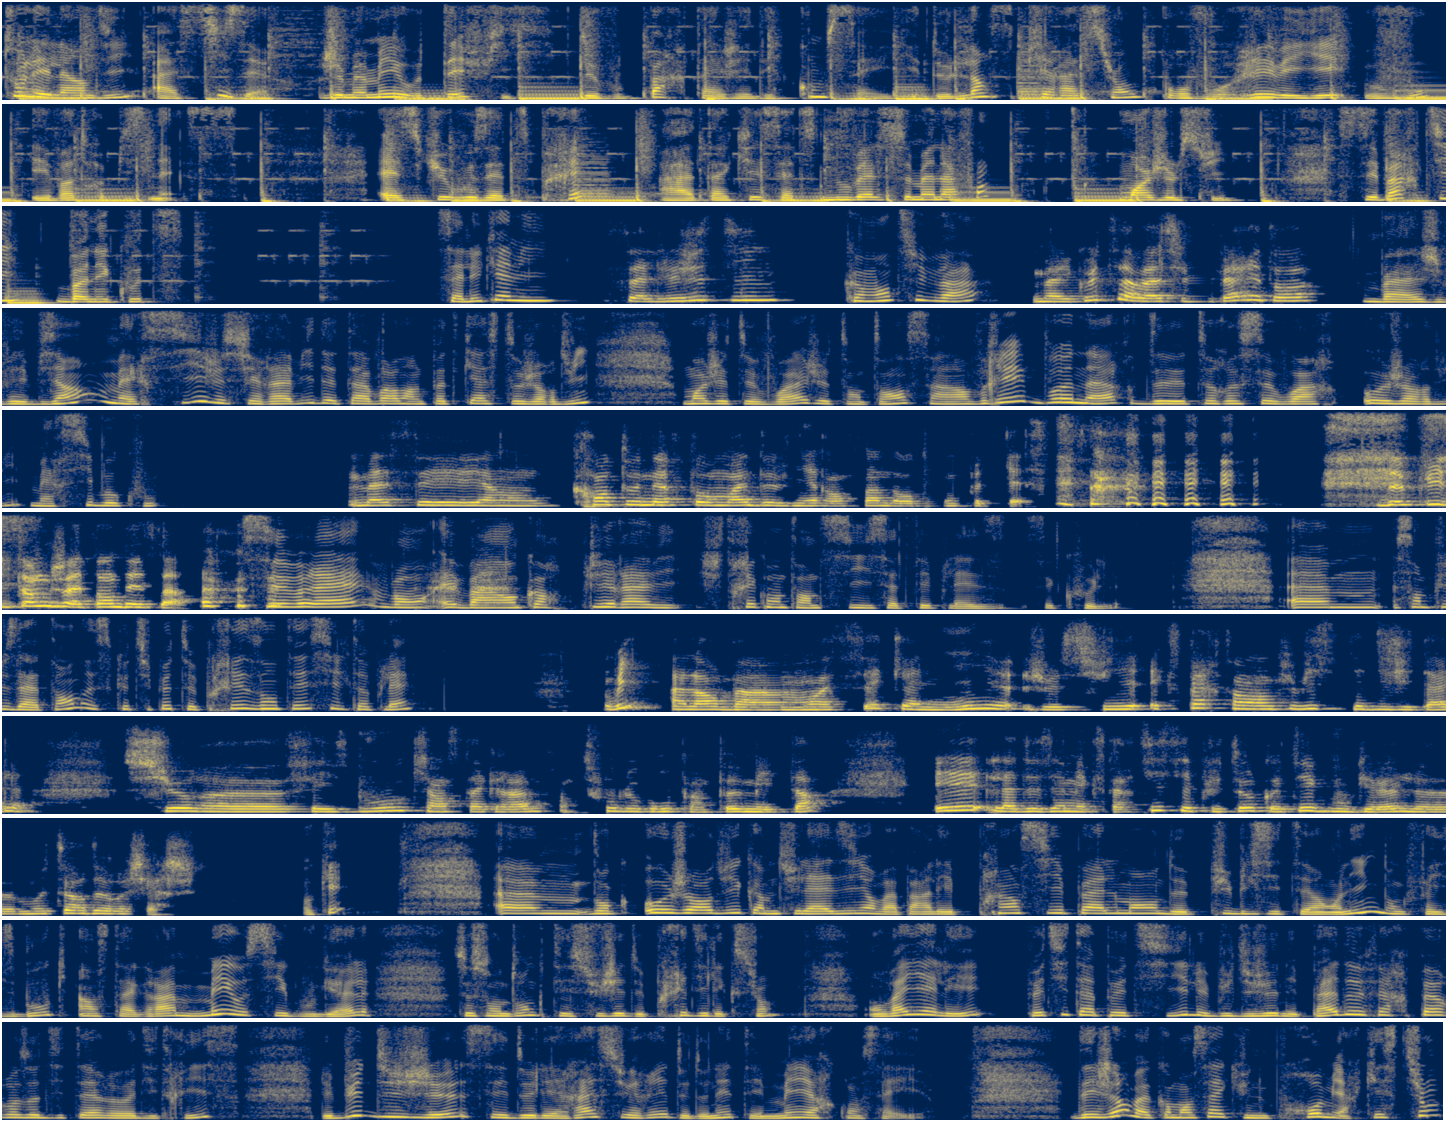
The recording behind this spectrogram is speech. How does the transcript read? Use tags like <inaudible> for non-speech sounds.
Tous les lundis à 6h, je me mets au défi de vous partager des conseils et de l'inspiration pour vous réveiller, vous et votre business. Est-ce que vous êtes prêts à attaquer cette nouvelle semaine à fond? Moi, je le suis. C'est parti, bonne écoute. Salut Camille. Salut Justine. Comment tu vas? Bah écoute, ça va super et toi? Bah, je vais bien, merci. Je suis ravie de t'avoir dans le podcast aujourd'hui. Moi, je te vois, je t'entends. C'est un vrai bonheur de te recevoir aujourd'hui. Merci beaucoup. Bah, c'est un grand honneur pour moi de venir enfin dans ton podcast. <laughs> Depuis le temps que j'attendais ça. c'est vrai? Bon, et eh ben encore plus ravie. Je suis très contente si ça te fait plaisir. C'est cool. Euh, sans plus attendre, est-ce que tu peux te présenter, s'il te plaît? Oui, alors bah, moi c'est Camille, je suis experte en publicité digitale sur euh, Facebook, Instagram, tout le groupe un peu méta. Et la deuxième expertise, c'est plutôt côté Google, euh, moteur de recherche. Ok. Euh, donc aujourd'hui, comme tu l'as dit, on va parler principalement de publicité en ligne, donc Facebook, Instagram, mais aussi Google. Ce sont donc tes sujets de prédilection. On va y aller petit à petit. Le but du jeu n'est pas de faire peur aux auditeurs et auditrices. Le but du jeu, c'est de les rassurer, de donner tes meilleurs conseils. Déjà, on va commencer avec une première question.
